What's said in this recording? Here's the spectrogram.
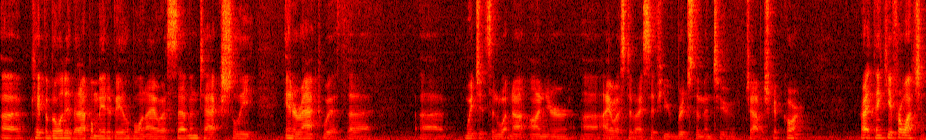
uh, capability that Apple made available in iOS 7 to actually interact with uh, widgets and whatnot on your iOS device if you bridge them into JavaScript core. All right, thank you for watching.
